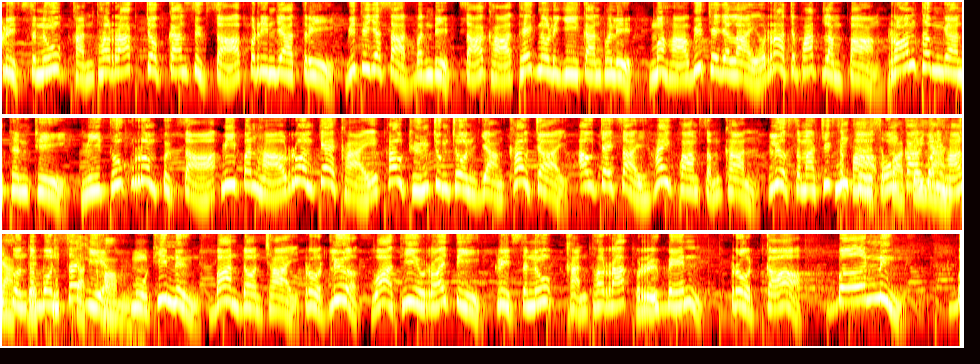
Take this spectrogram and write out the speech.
กฤษณุขันทรักษ์จบการศึกษาปริญญาตรี วิทยาศาสตร์บัณฑิต สาขาเทคโนโลยีการผลิต มหาวิทยาลัยราชภัฏลำปาง พร้อมทำงานทันที มีทุกข์ร่วมปรึกษามีปัญหาร่วมแก้ไขเข้าถึงชุมชนอย่างเข้าใจ เอาใจใส่ให้ความสำคัญ เลือกสมาชิกสนี่ภาคือสองปอร์ตค์การตัวอบย่างริหารจากส่วนตำบล The Tip สะเอียบ com หมู่ที่หนึ่งบ้านดอนชัย โปรดเลือกว่าที่ร้อยตีกฤษณุขันทรักษ์หรือเบนโปรดกาเบอร์หนึ่งเบ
